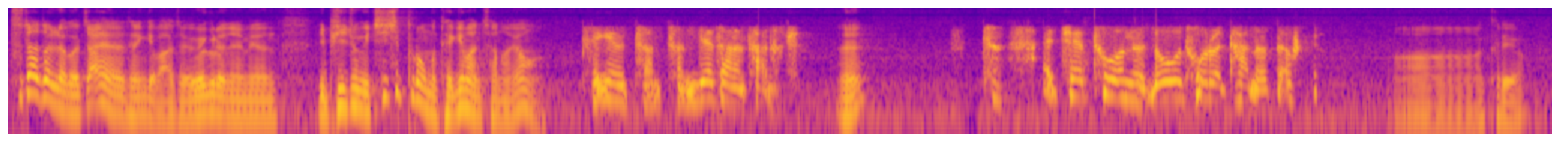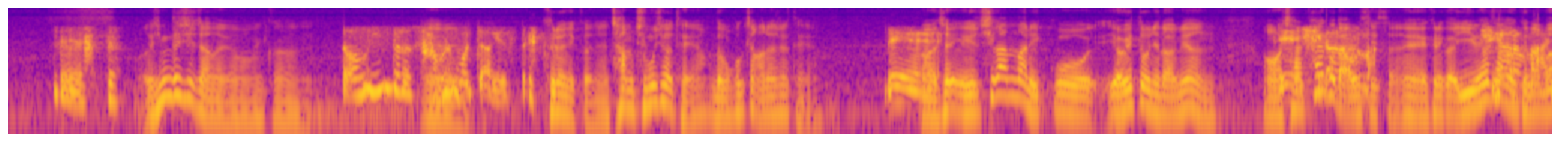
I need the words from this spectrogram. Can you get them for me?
투자 전략을 짜야 되는 게 맞아요. 왜 그러냐면 이 비중이 70%면 되게 많잖아요. 되게 전, 전 재산을 다 넣었어요. 예? 저, 제 돈을, 노 돈을 다 넣었다고요. 아 그래요. 네. 어, 힘드시잖아요. 그러니까 너무 힘들어서 잠을 네. 못 자겠어요. 그러니까요. 잠 주무셔도 돼요. 너무 걱정 안 하셔도 돼요. 네. 어, 제 시간만 있고 여윳돈이라면 어, 네, 잘 팔고 나올 수 마- 있어요. 예, 그러니까 이 시간은 그나마.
